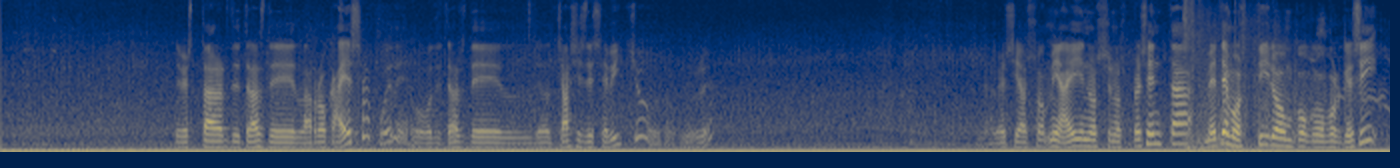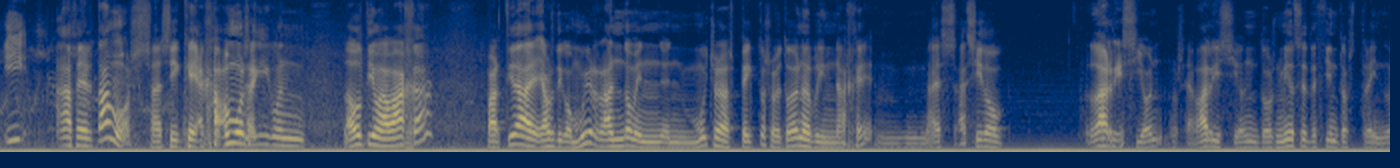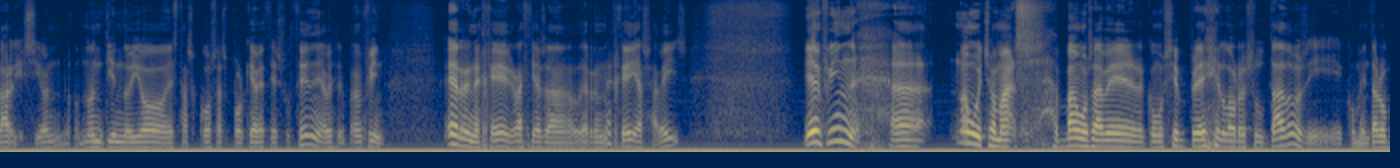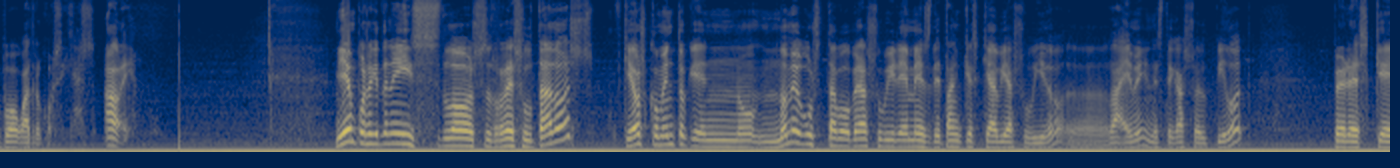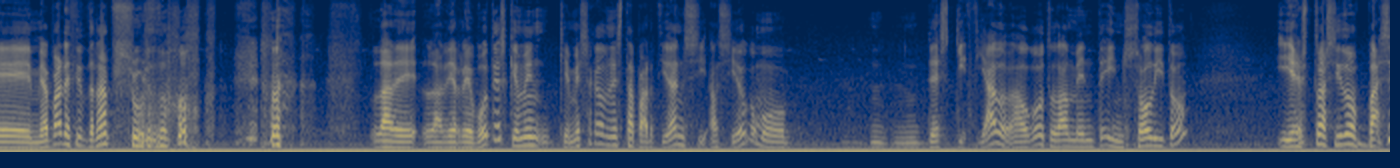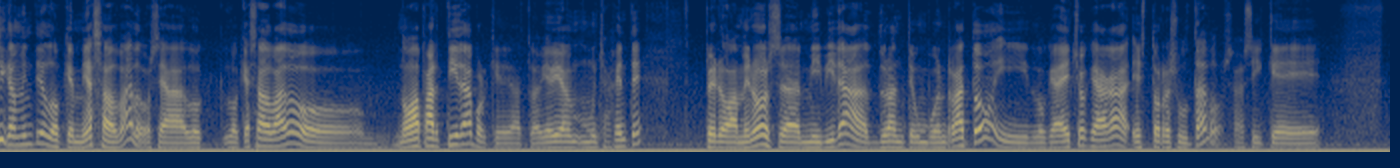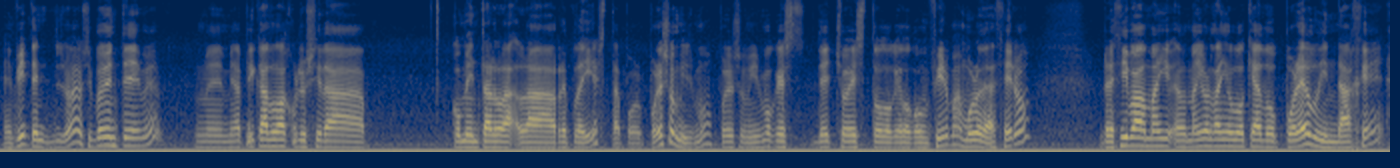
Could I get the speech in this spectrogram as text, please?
Debe estar detrás de la roca esa, puede. O detrás del, chasis de ese bicho. No, sé. A ver si asoma. Mira, ahí no se nos presenta. Metemos tiro un poco porque sí. Y acertamos. Así que acabamos aquí con la última baja. Partida, ya os digo, muy random en, muchos aspectos. Sobre todo en el blindaje. Mm, ha sido la risión, o sea, la risión, 2730, la risión. No, entiendo yo estas cosas porque a veces suceden a veces, en fin. RNG, gracias al RNG, ya sabéis. Y en fin, eh, no mucho más. Vamos a ver, como siempre, los resultados y comentar un poco cuatro cosillas. A ver. Bien, pues aquí tenéis los resultados. Que os comento que no, me gusta volver a subir M's de tanques que había subido. Eh, la M, en este caso el pilot. Pero es que me ha parecido tan absurdo la, de, la de rebotes que me, que me he sacado en esta partida ha sido como desquiciado, algo totalmente insólito. Y esto ha sido básicamente lo que me ha salvado. O sea, lo, que ha salvado, no a partida, porque todavía había mucha gente, pero al menos eh, mi vida durante un buen rato y lo que ha hecho que haga estos resultados. Así que en fin, simplemente me, ha picado la curiosidad comentar la, replay esta, por, eso mismo, por eso mismo, que es de hecho esto lo que lo confirma, muro de acero. Reciba el, mayor daño bloqueado por el blindaje.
